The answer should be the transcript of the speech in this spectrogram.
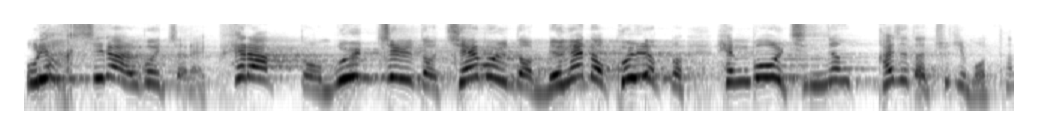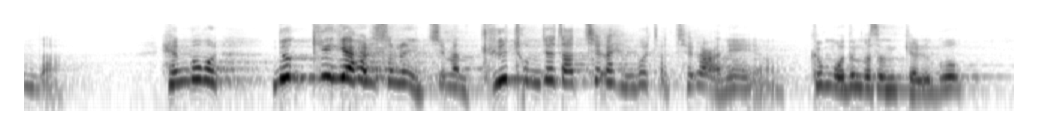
우리 확실히 알고 있잖아요. 쾌락도 물질도 재물도 명예도 권력도 행복을 진정 가져다 주지 못한다 행복을 느끼게 할 수는 있지만 그 존재 자체가 행복 자체가 아니에요. 그 모든 것은 결국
